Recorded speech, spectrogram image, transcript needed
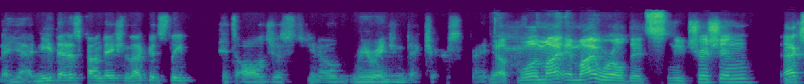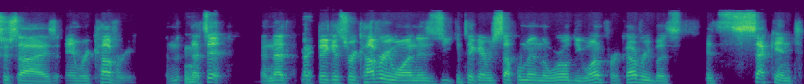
yeah, need that as foundation. Without good sleep, it's all just you know rearranging deck chairs, right? Yep. Well, in my in my world, it's nutrition, mm. exercise, and recovery, and mm. that's it. And that right. biggest recovery one is you can take every supplement in the world you want for recovery, but it's, it's second,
